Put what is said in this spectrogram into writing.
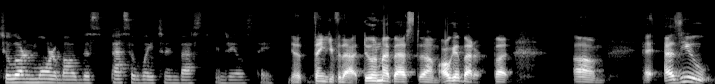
to learn more about this passive way to invest in real estate. Yeah, thank you for that. Doing my best. Um, I'll get better, but. Um, as you,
